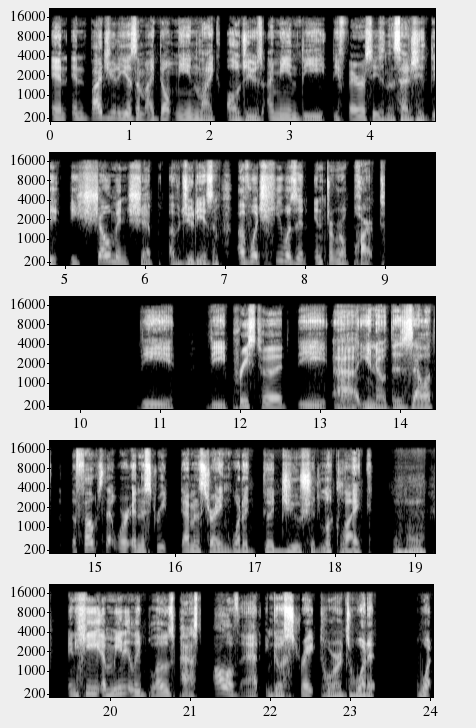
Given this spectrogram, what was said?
And and by Judaism, I don't mean like all Jews. I mean the the Pharisees and the Sadducees, the, the showmanship of Judaism, of which he was an integral part. The the priesthood, the uh, you know, the zealots, the folks that were in the street demonstrating what a good Jew should look like Mhm. and he immediately blows past all of that and goes straight towards what it what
